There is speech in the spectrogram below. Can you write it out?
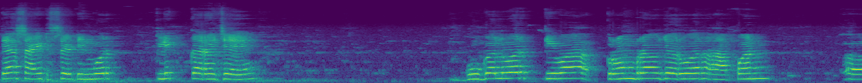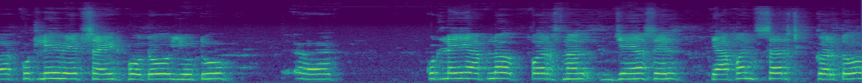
त्या साईट सेटिंगवर क्लिक करायचे आहे. गुगलवर किंवा क्रोम ब्राउजरवर आपण कुठली वेबसाईट फोटो यूट्यूब कुठलंही आपलं पर्सनल जे असेल ते आपण सर्च करतो.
